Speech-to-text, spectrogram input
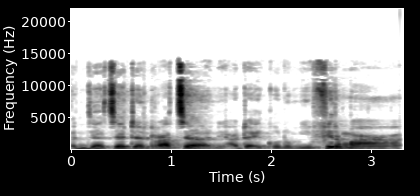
penjajah dan raja ini ada ekonomi firma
